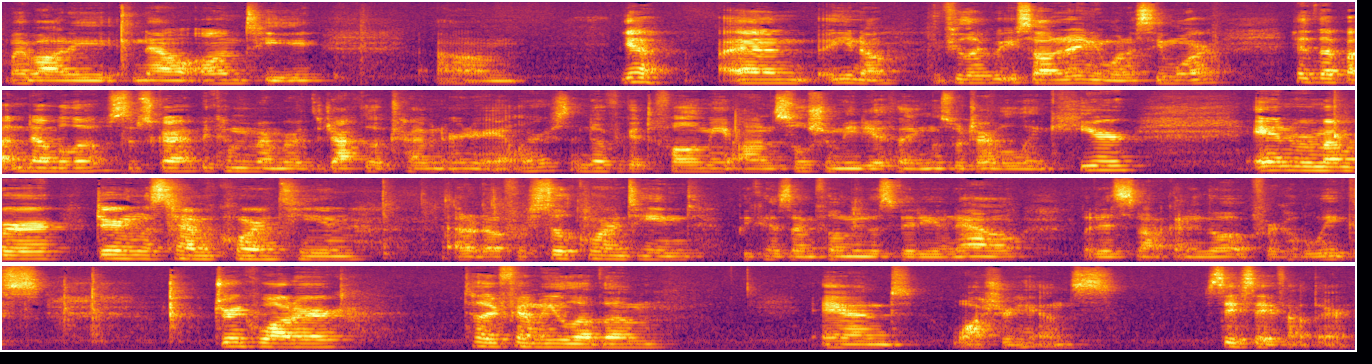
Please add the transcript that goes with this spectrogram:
my body now on T. Um, yeah, and you know, if you like what you saw today and you want to see more, hit that button down below, subscribe, become a member of the Jackalope Tribe and earn your antlers, and don't forget to follow me on social media things, which I will link here. And remember, during this time of quarantine, I don't know if we're still quarantined because I'm filming this video now, but it's not going to go up for a couple weeks. Drink water, tell your family you love them, and wash your hands. Stay safe out there.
